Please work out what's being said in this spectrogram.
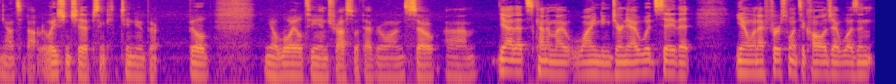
you know it's about relationships and continuing to bu- build you know loyalty and trust with everyone. So um, yeah, that's kind of my winding journey. I would say that you know when I first went to college, I wasn't.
